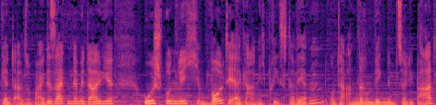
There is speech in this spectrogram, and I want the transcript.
kennt also beide Seiten der Medaille. Ursprünglich Ursprünglich wollte er gar nicht Priester werden, unter anderem wegen dem Zölibat.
